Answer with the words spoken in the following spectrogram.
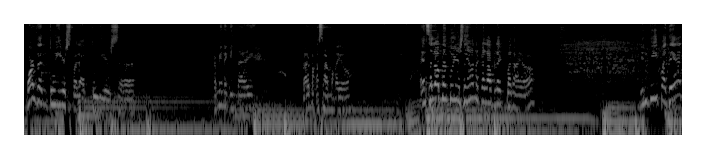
more than two years pala, two years, uh, kami naghintay para makasama kayo. And sa loob ng two years na yun, nagka-love life ba tayo? Hindi pa din.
